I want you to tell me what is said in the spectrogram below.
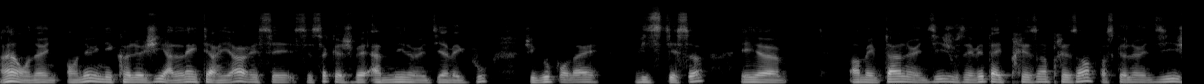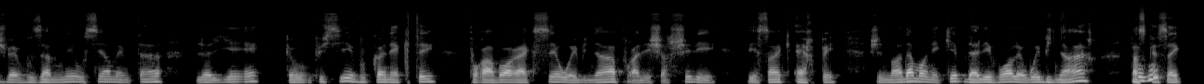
hein, on, a une, on a une écologie à l'intérieur et c'est ça que je vais amener lundi avec vous. J'ai goût qu'on aille visiter ça. Et euh, en même temps, lundi, je vous invite à être présent, présente, parce que lundi, je vais vous amener aussi en même temps le lien que vous puissiez vous connecter pour avoir accès au webinaire, pour aller chercher les, les 5 RP. J'ai demandé à mon équipe d'aller voir le webinaire parce que Mhm. c'est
